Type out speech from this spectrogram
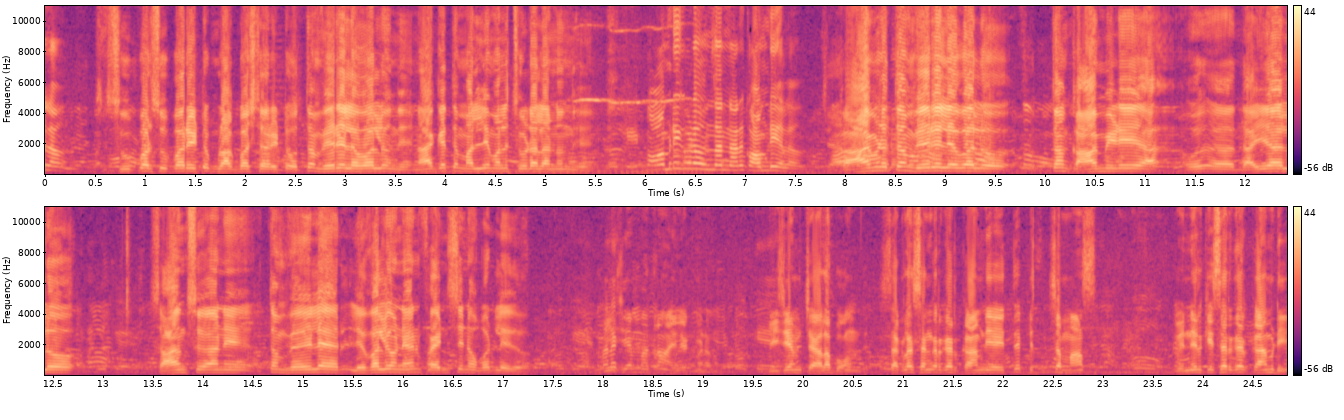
ఎలా ఉంది? Super super hit blockbuster hit మొత్తం వేరే లెవెల్ ఉంది. నాకైతే మళ్ళీ మళ్ళీ చూడాలని ఉంది. కామెడీ కూడా ఉందన్నారు. కామెడీ ఎలా ఉంది? కామెడీ మొత్తం వేరే లెవెల్ మొత్తం కామెడీ దయ్యాలు సాంగ్స్ కానీ మొత్తం వేరే లెవెల్గా ఉన్నాయని ఫైట్ సీన్ ఒకటి లేదు. బీజిఎం మాత్రం హైలైట్ మేడం బీజిఎం చాలా బాగుంది. సకల శంకర్ గారి కామెడీ అయితే పిచ్చ మాస్ వెన్నెల కిషోర్ గారి కామెడీ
